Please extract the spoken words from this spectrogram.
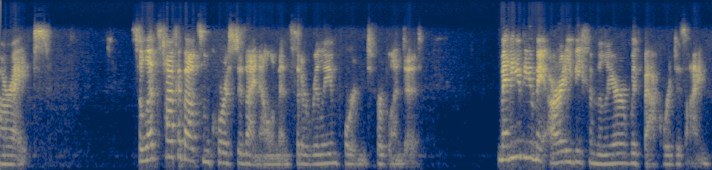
All right. So let's talk about some course design elements that are really important for blended. Many of you may already be familiar with backward design.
